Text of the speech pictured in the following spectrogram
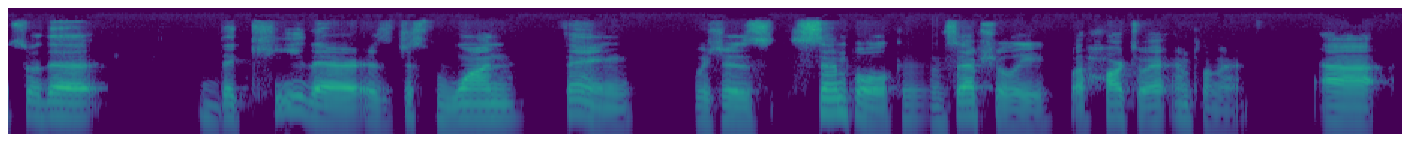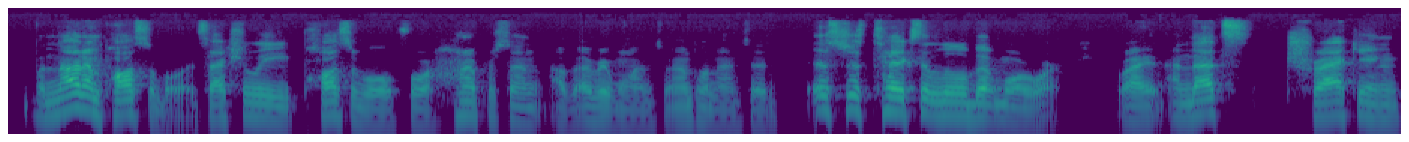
so the the key there is just one thing, which is simple conceptually, but hard to implement. Uh, but not impossible. It's actually possible for 100% of everyone to implement it. It just takes a little bit more work, right? And that's tracking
